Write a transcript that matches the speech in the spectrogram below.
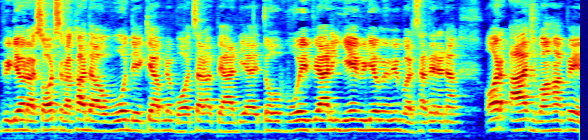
वीडियो शॉर्ट्स रखा था वो देख के आपने बहुत सारा प्यार दिया है। तो वही प्यार ये वीडियो में भी बरसाते रहना। और आज वहाँ पे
